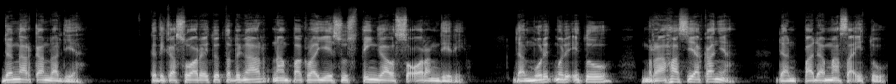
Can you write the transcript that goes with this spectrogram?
Dengarkanlah dia. Ketika suara itu terdengar, nampaklah Yesus tinggal seorang diri. Dan murid-murid itu merahasiakannya. Dan pada masa itu,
